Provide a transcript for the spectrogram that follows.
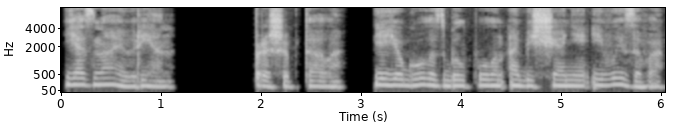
«Я знаю, Риан», — прошептала. Ее голос был полон обещания и вызова.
